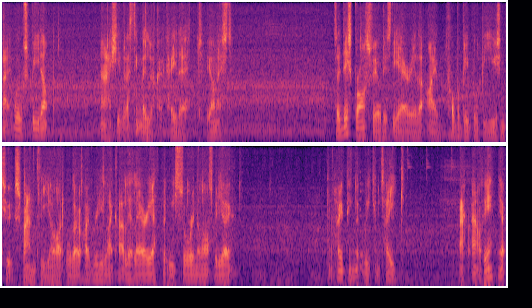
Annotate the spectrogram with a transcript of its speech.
That will speed up. And actually, I think they look okay there, to be honest. So this grass field is the area that I probably will be using to expand the yard, although I really like that little area that we saw in the last video. I'm hoping that we can take out of here. Yep.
